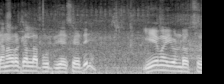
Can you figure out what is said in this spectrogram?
జనవరి కల్లా పూర్తి చేసేది ఏమై ఉండొచ్చు?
